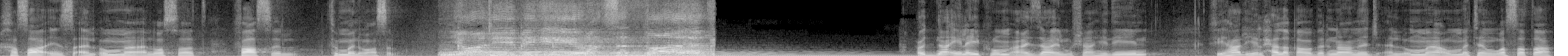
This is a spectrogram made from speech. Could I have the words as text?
خصائص الأمة الوسط فاصل ثم نواصل. يعني به رأس عدنا إليكم أعزائي المشاهدين في هذه الحلقة وبرنامج الأمة أمة وسطة.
